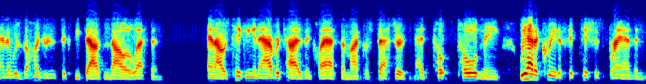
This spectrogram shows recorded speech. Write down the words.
and it was the $160,000 lesson. And I was taking an advertising class, and my professor had to- told me we had to create a fictitious brand and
